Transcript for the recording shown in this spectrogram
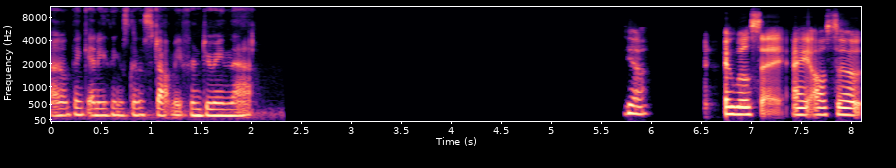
I don't think anything's going to stop me from doing that. Yeah. I will say, I also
